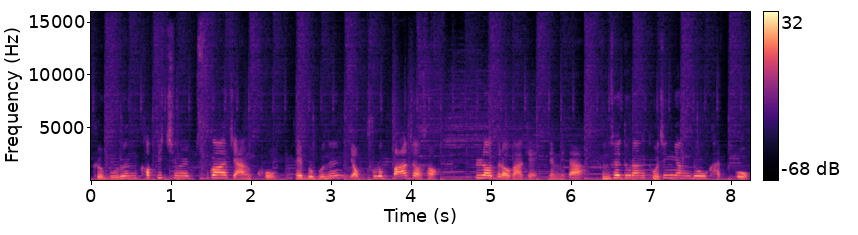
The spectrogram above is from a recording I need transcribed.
그 물은 커피층을 투과하지 않고 대부분은 옆으로 빠져서 흘러 들어가게 됩니다. 분쇄도랑 도직량도 같고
